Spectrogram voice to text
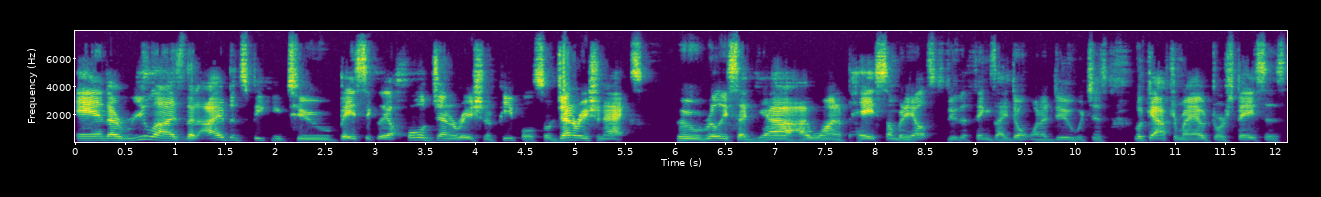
And I realized that I had been speaking to basically a whole generation of people, so Generation X, who really said, Yeah, I want to pay somebody else to do the things I don't want to do, which is look after my outdoor spaces.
